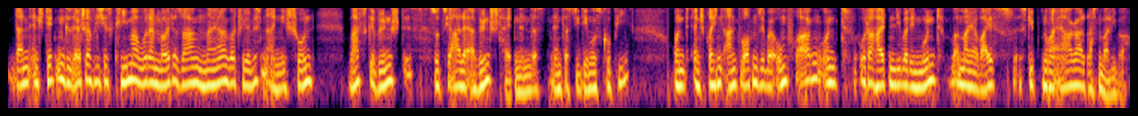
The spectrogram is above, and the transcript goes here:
dann entsteht ein gesellschaftliches Klima, wo dann Leute sagen, naja Gott, wir wissen eigentlich schon, was gewünscht ist. Soziale Erwünschtheit nennt das, nennt das die Demoskopie. Und entsprechend antworten sie bei Umfragen und oder halten lieber den Mund, weil man ja weiß, es gibt nur Ärger, lassen wir lieber.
